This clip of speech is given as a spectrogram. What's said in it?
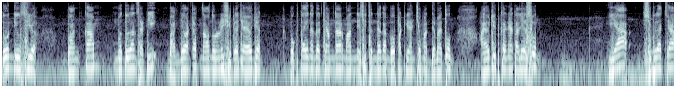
दोन दिवसीय बांधकाम मजुरांसाठी भांदेवाटप नावनोंदणी शिबिराचे आयोजन मुक्ताईनगरचे आमदार मान्य श्री चंद्रकांत भाऊ पाटील यांच्या माध्यमातून आयोजित करण्यात आले असून या शिबिराच्या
